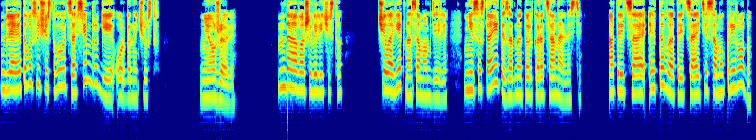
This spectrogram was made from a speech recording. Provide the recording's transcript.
Для этого существуют совсем другие органы чувств. Неужели? Да, Ваше Величество. Человек на самом деле не состоит из одной только рациональности. Отрицая это, вы отрицаете саму природу.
